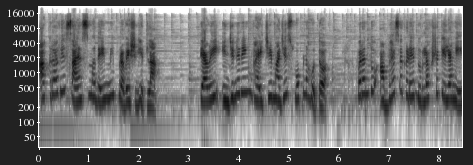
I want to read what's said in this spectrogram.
अकरावी सायन्समध्ये मी प्रवेश घेतला. त्यावेळी इंजिनिअरिंग व्हायचे माझे स्वप्न होतं. परंतु अभ्यासाकडे दुर्लक्ष केल्याने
